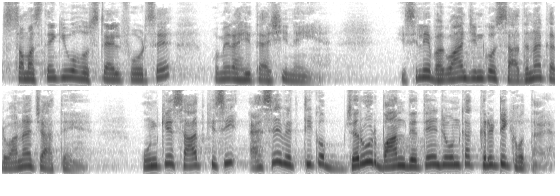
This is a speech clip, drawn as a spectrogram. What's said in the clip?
समझते हैं कि वो होस्टाइल फोर्स है, वो मेरा हितैषी नहीं है। इसलिए भगवान जिनको साधना करवाना चाहते हैं उनके साथ किसी ऐसे व्यक्ति को ज़रूर बाँध देते हैं जो उनका क्रिटिक होता है,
